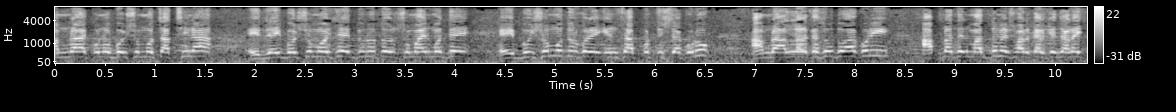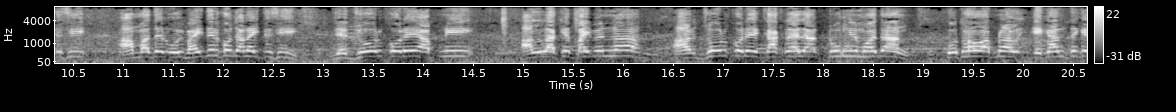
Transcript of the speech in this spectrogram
আমরা কোনো বৈষম্য চাচ্ছি না। এই যে বৈষম্য হয়েছে দ্রুত সময়ের মধ্যে, এই বৈষম্য দূর করে ইনসাফ প্রতিষ্ঠা করুক। আমরা আল্লাহর কাছেও দোয়া করি। আপনাদের মাধ্যমে সরকারকে জানাইতেছি, আমাদের ওই ভাইদেরকেও জানাইতেছি যে জোর করে আপনি আল্লাহকে পাইবেন না আর জোর করে কাকরাইল আর টঙ্গির ময়দান কোথাও আপনারা এখান থেকে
